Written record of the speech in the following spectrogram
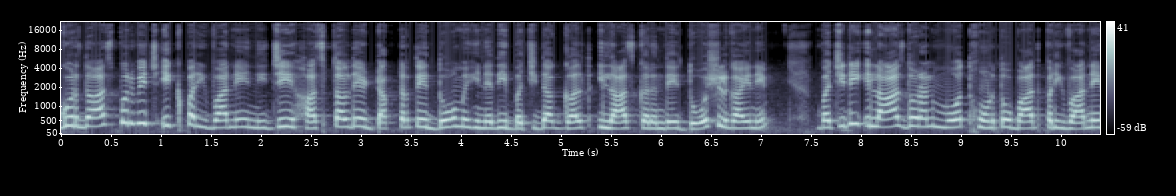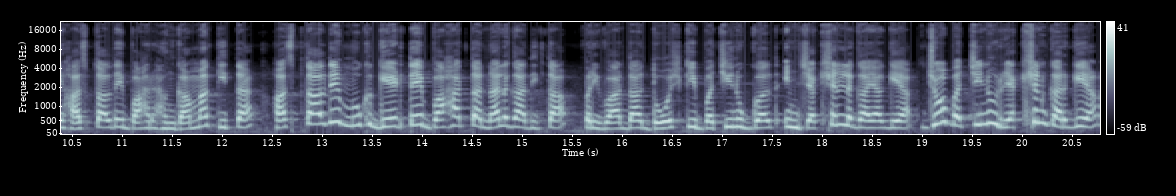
ਗੁਰਦਾਸਪੁਰ ਵਿੱਚ ਇੱਕ ਪਰਿਵਾਰ ਨੇ ਨਿੱਜੀ ਹਸਪਤਾਲ ਦੇ ਡਾਕਟਰ ਤੇ 2 ਮਹੀਨੇ ਦੀ ਬੱਚੀ ਦਾ ਗਲਤ ਇਲਾਜ ਕਰਨ ਦੇ ਦੋਸ਼ ਲਗਾਏ ਨੇ। ਬੱਚੀ ਦੀ ਇਲਾਜ ਦੌਰਾਨ ਮੌਤ ਹੋਣ ਤੋਂ ਬਾਅਦ ਪਰਿਵਾਰ ਨੇ ਹਸਪਤਾਲ ਦੇ ਬਾਹਰ ਹੰਗਾਮਾ ਕੀਤਾ। ਹਸਪਤਾਲ ਦੇ ਮੁੱਖ ਗੇਟ ਤੇ ਬਾਹਰ ਧਰਨਾ ਲਗਾ ਦਿੱਤਾ। ਪਰਿਵਾਰ ਦਾ ਦੋਸ਼ ਕਿ ਬੱਚੀ ਨੂੰ ਗਲਤ ਇੰਜੈਕਸ਼ਨ ਲਗਾਇਆ ਗਿਆ, ਜੋ ਬੱਚੀ ਨੂੰ ਰਿਐਕਸ਼ਨ ਕਰ ਗਿਆ।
